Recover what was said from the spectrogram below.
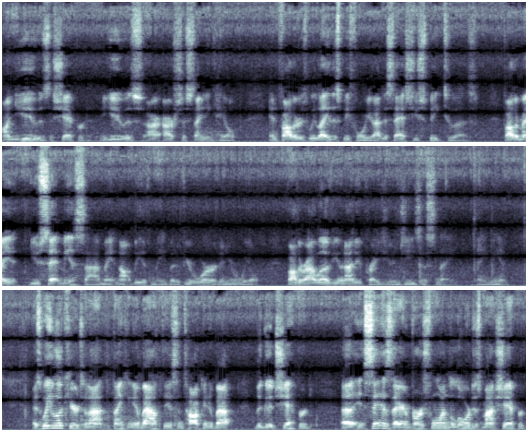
on you as the shepherd, you as our, our sustaining help. And Father, as we lay this before you, I just ask you speak to us. Father, may you set me aside. May it not be of me, but of your word and your will. Father, I love you and I do praise you in Jesus' name. Amen. As we look here tonight, thinking about this and talking about the Good Shepherd, uh, it says there in verse 1, The Lord is my shepherd.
